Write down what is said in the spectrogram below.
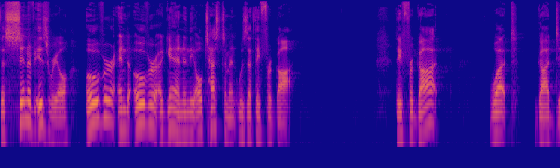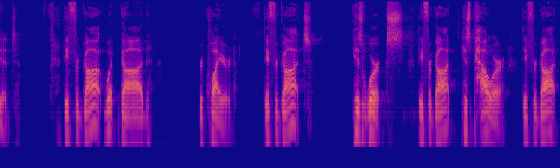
the sin of Israel over and over again in the Old Testament was that they forgot. They forgot what God did, they forgot what God required, they forgot his works, they forgot his power, they forgot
